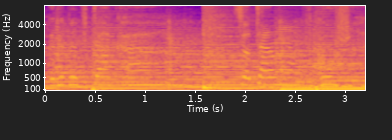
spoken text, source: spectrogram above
Gdyby ptaka, co tam w górze?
